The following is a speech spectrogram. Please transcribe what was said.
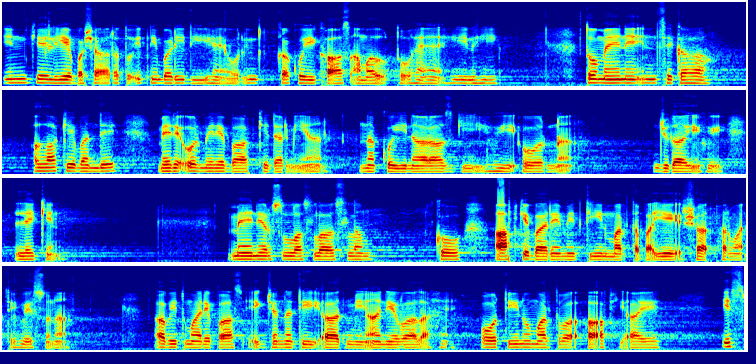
ان کے لیے بشارت تو اتنی بڑی دی ہے اور ان کا کوئی خاص عمل تو ہے ہی نہیں۔ تو میں نے ان سے کہا، اللہ کے بندے، میرے اور میرے باپ کے درمیان نہ کوئی ناراضگی ہوئی اور نہ جدائی ہوئی۔ لیکن میں نے رسول اللہ صلی اللہ علیہ وسلم کو آپ کے بارے میں تین مرتبہ یہ ارشاد فرماتے ہوئے سنا۔ ابھی تمہارے پاس ایک جنتی آدمی آنے والا ہے اور تینوں مرتبہ آپ ہی آئے۔ اس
